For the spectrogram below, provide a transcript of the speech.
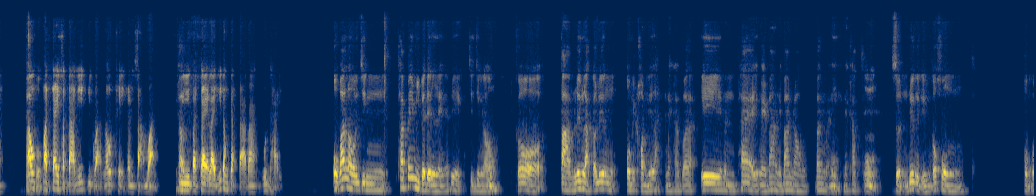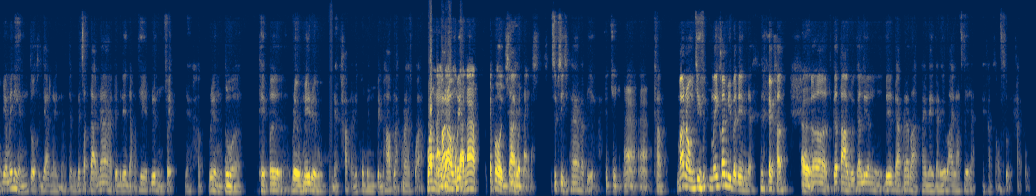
ครับเอาผมปัจจัยสัปดาห์นี้ดีกว่าเราเทรดกันสามวันครับมีปัจจัยอะไรที่ต้องจับตาบ้างหุ้นไทย โอ้บ้านเราจริงๆถ้าไม่มีประเด็นเลยนะพี่เอกจริงๆเราอืมก็ตามเรื่องหลักก็เรื่องโอ มิครอนนี่แหละนะครับ ว่าเอ๊ะมันแพร่ยังไงบ้างในบ้านเราบ้างไหมนะครับอืมส่วนเรื่องอื่นๆก็คง ผมก็ยังไม่ได้เห็นตัวสัญญาณอะไรนะแต่เป็นสัปดาห์หน้าเป็นประเด็นต่างประเทศเรื่องเฟดนะครับ เรื่องตัวเทเปอร์เร็วไม่เร็วนะครับ อันนี้คงเป็นเป็นภาพหลักมากกว่า วันไหนแต่บ้านนะเราสัปไม่ดาห์หน้าเอฟโอใช่วันไหนนะสิบสี่สิบห้าครับพี่เอกสิบสี่สิบห้าอ่าครับ บ้านเราจริงๆไม่ค่อยมีประเด็นนะนะครับเออก็ก็ตามดูแค่เรื่องเรื่องการแพร่ระบาดภายในการนโยบายรัฐนี่แหละนะครับสองส่วนครับผม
